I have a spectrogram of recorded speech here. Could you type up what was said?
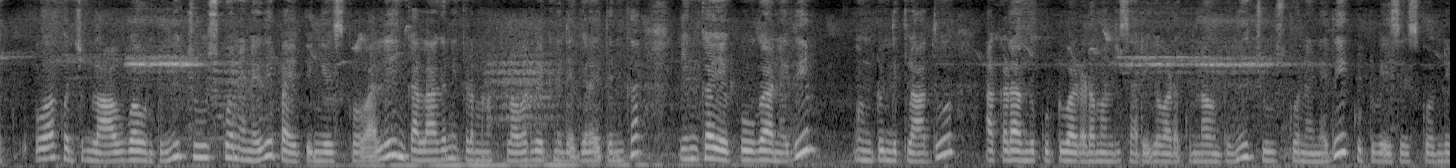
ఎక్కువ కొంచెం లావుగా ఉంటుంది. చూసుకొని అనేది పైపింగ్ వేసుకోవాలి. ఇంకా అలాగని ఇక్కడ మనం ఫ్లవర్ పెట్టిన దగ్గర అయితే ఇంకా ఇంకా ఎక్కువగా అనేది ఉంటుంది క్లాత్. అక్కడ అందు కుట్టు పడడం అందు సరిగా పడకుండా ఉంటుంది. చూసుకొని అనేది కుట్టు వేసేసుకోండి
